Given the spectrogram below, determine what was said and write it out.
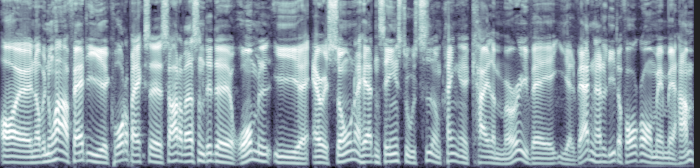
Og øh, når vi nu har fat i øh, quarterbacks, øh, så har der været sådan lidt øh, rummel i øh, Arizona her den seneste uges tid omkring øh, Kyler Murray. Hvad i alverden er det lige, der foregår med, med ham?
